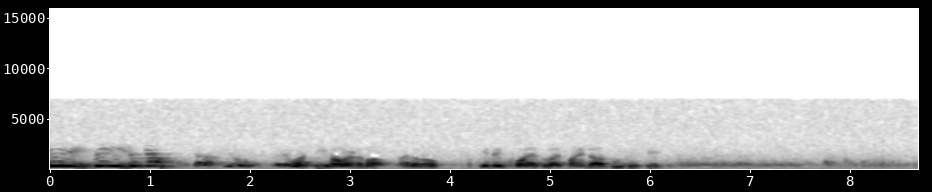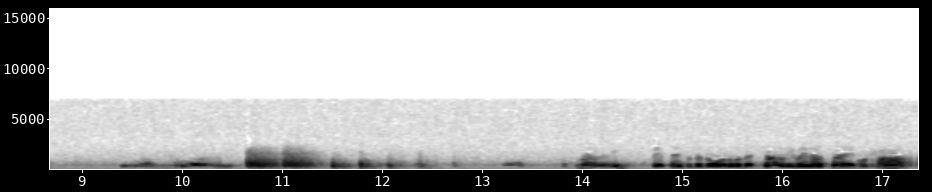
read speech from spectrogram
Speedy, Speedy, look out. Shut up, you. Hey, what's he hollering about? I don't know. Keep him quiet till I find out who this is. What's the matter, Eddie? Fitz entered the door. There was a shot, and he ran outside. Well, come on.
